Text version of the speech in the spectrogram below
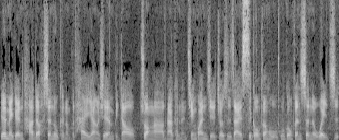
因为每个人他的深度可能不太一样，有些人比较壮啊，那可能肩关节就是在四公分或五公分深的位置，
